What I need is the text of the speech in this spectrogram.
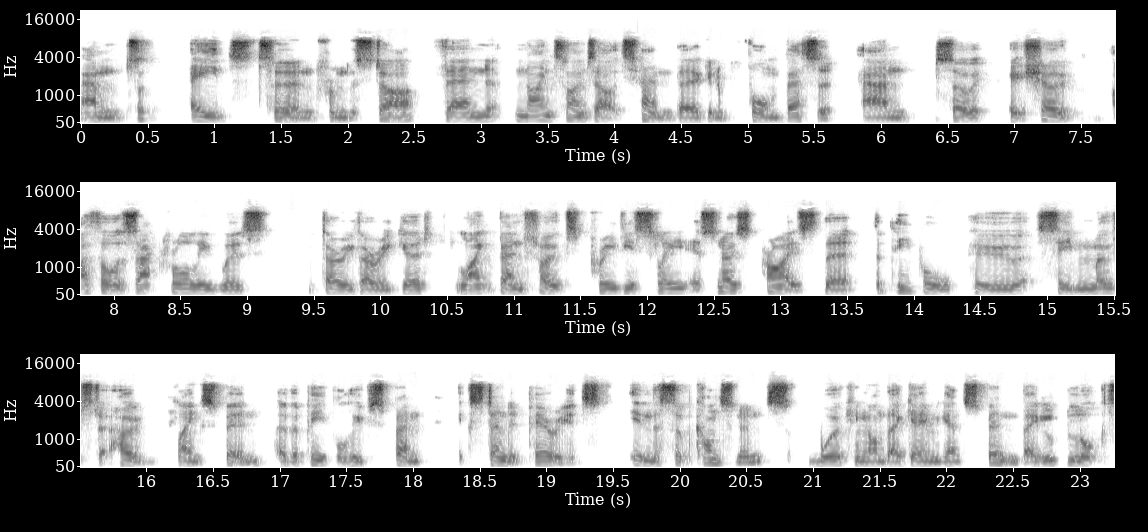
and aids turn from the start, then nine times out of 10, they're going to perform better. And so it, it showed. I thought Zak Crawley was very, very good. Like Ben Foakes previously, it's no surprise that the people who see most at home playing spin are the people who've spent extended periods in the subcontinents working on their game against spin. They looked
